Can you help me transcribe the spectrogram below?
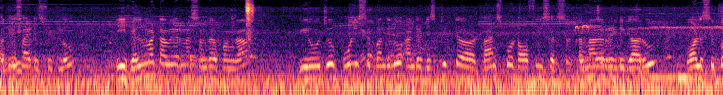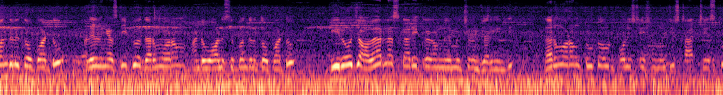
సత్యసాయి డిస్ట్రిక్ట్లో ఈ హెల్మెట్ అవేర్నెస్ సందర్భంగా ఈరోజు పోలీస్ సిబ్బందులు and district transport officers Karunakar Reddy గారు వాళ్ళ సిబ్బందులతో పాటు అదేవిధంగా ఎస్డిపిఓ ధర్మవరం అండ్ వాళ్ళ సిబ్బందులతో పాటు ఈరోజు అవేర్నెస్ కార్యక్రమం నిర్మించడం జరిగింది. Dharmavaram two town police station నుంచి స్టార్ట్ చేస్తూ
